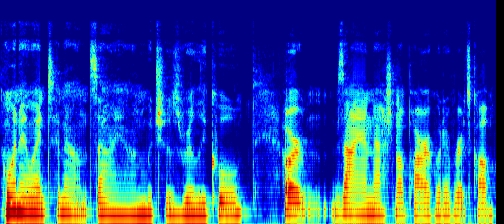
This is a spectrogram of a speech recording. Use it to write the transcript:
when I went to Mount Zion, which was really cool, or Zion National Park, whatever it's called.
